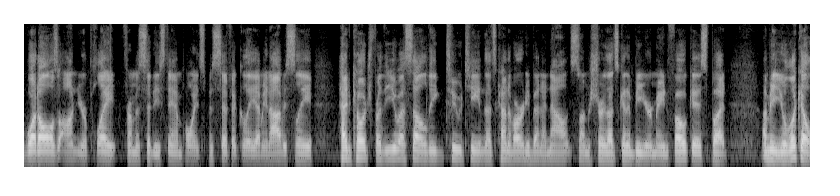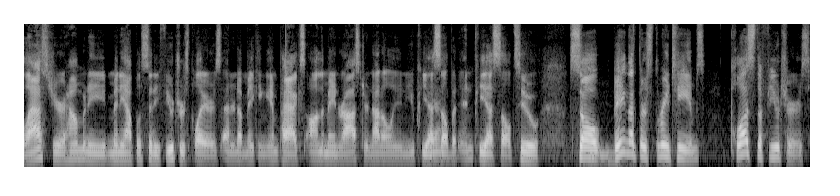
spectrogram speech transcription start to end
what all's on your plate from a city standpoint specifically. I mean, obviously, head coach for the USL League Two team that's kind of already been announced. So I'm sure that's going to be your main focus. But I mean, you look at last year, how many Minneapolis City Futures players ended up making impacts on the main roster, not only in UPSL, yeah. but NPSL too. So, mm-hmm. being that there's three teams plus the Futures,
